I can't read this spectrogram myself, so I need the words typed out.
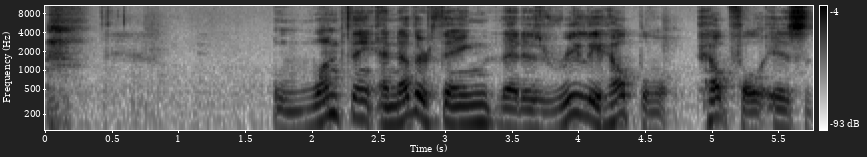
one thing, another thing that is really helpful helpful is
